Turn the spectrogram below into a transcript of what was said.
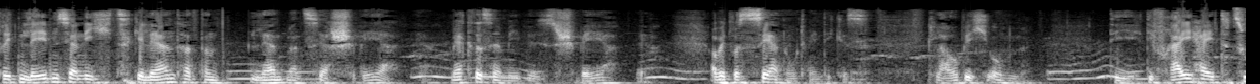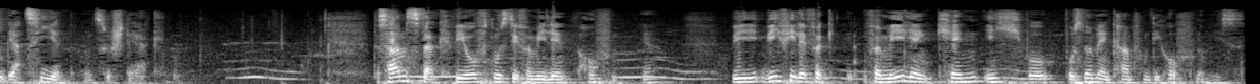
dritten Lebensjahr nicht gelernt hat, dann lernt man es sehr schwer. Ja? Merkt das ja mir, es ist schwer. Ja? Aber etwas sehr Notwendiges, glaube ich, um die, die Freiheit zu erziehen und zu stärken. Das Samstag, wie oft muss die Familie hoffen? Ja? Wie, wie viele Familien kenne ich, wo, wo es nur mehr ein Kampf um die Hoffnung ist?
